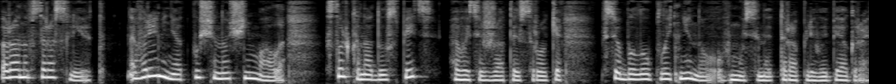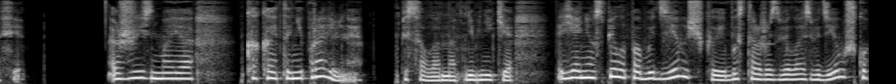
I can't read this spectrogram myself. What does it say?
рано взрослеют. Времени отпущено очень мало. Столько надо успеть в эти сжатые сроки. Все было уплотнено в Мусиной торопливой биографии. «Жизнь моя какая-то неправильная», — писала она в дневнике. «Я не успела побыть девочкой и быстро развелась в девушку.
